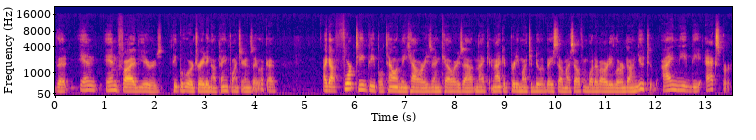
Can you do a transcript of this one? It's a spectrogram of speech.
that in in five years, people who are trading on pain points are going to say, "Look, I I got 14 people telling me calories in, calories out, and I and I could pretty much do it based on myself and what I've already learned on YouTube. I need the expert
